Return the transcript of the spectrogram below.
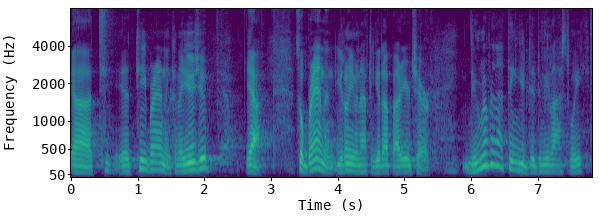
Uh, T, uh, T. Brandon, can I use you? Yeah. Yeah. So, Brandon, you don't even have to get up out of your chair. Do you remember that thing you did to me last week,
